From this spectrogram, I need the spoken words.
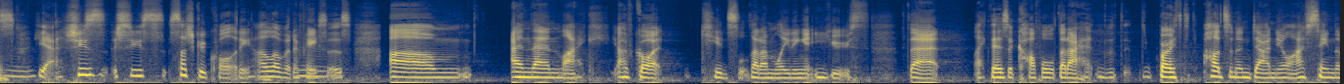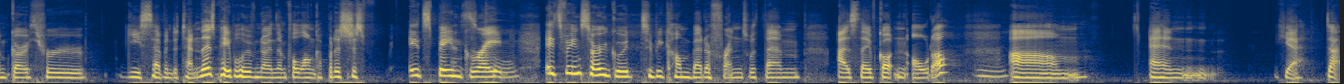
awesome. Yeah, she's she's such good quality. I love her to pieces. Um, and then like I've got kids that I'm leading at youth that like there's a couple that I both Hudson and Daniel. I've seen them go through year seven to ten. There's people who've known them for longer, but it's just it's been great. cool. It's been so good to become better friends with them as they've gotten older. Um, and yeah, da-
